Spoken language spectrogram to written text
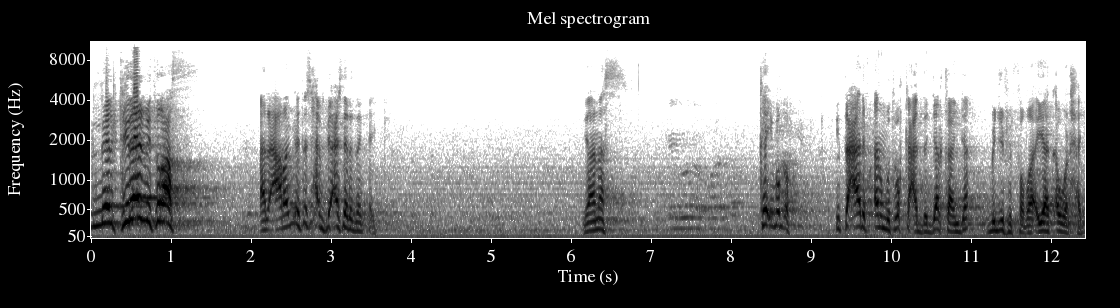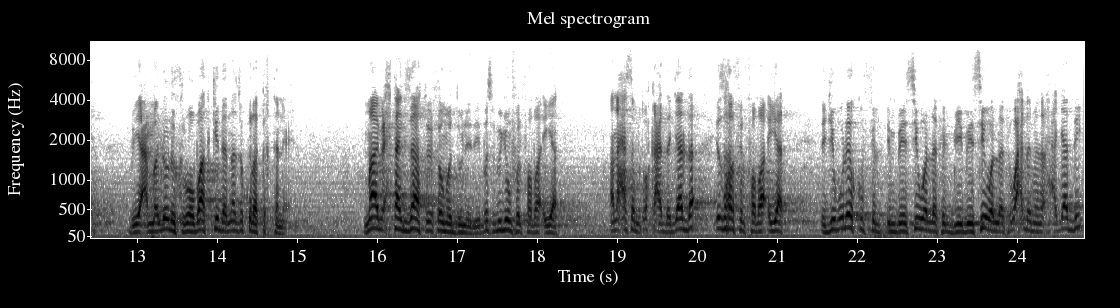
للكريم راس. العربية تشحن في عشر دقائق. يا ناس. كيف وقف؟ أنت عارف أنا متوقع الدجال كان جاء بيجي في الفضائيات أول حاجة. بيعملوا له قروبات كده الناس كلها تقتنع ما بيحتاج ذاته يحوم الدنيا دي بس بيجون في الفضائيات. أنا حسب متوقع الدجال ده يظهر في الفضائيات. يجيبوا لكم في ال MBC ولا في البي بي سي ولا في واحدة من الحاجات دي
